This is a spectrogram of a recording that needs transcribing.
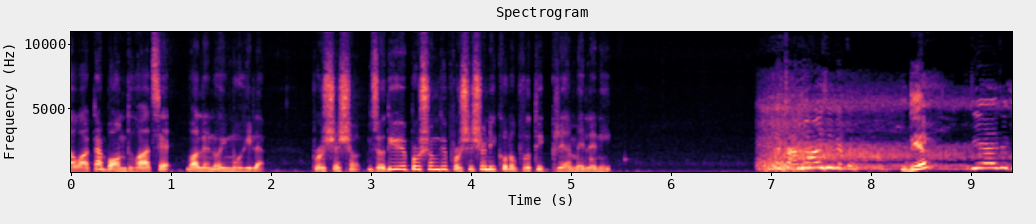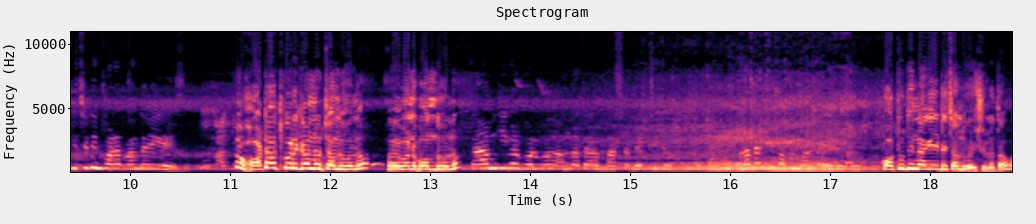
দাওয়াটা বন্ধ আছে, বলেন ওই মহিলা। প্রশাসন যদিও এ প্রসঙ্গে প্রশাসনিক কোনো প্রতিক্রিয়া মেলেনি। চালু হয়েছিল তো দিয়ে দিয়ে হয়তো কিছুদিন পরে বন্ধ হয়ে গেছে। তো হঠাৎ করে কেন চালু হলো? মানে বন্ধ হলো? তা আমি কী করে বলব? আমরা তো দেখছি তো। কখন খোলা থাকছি কখন বন্ধ হয়ে গেছে। কতদিন আগে এটা চালু হয়েছিল তাও?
